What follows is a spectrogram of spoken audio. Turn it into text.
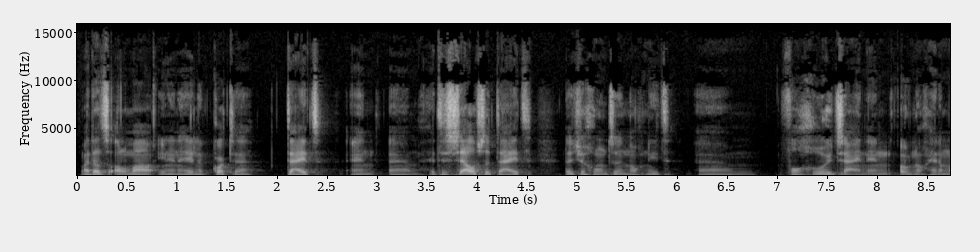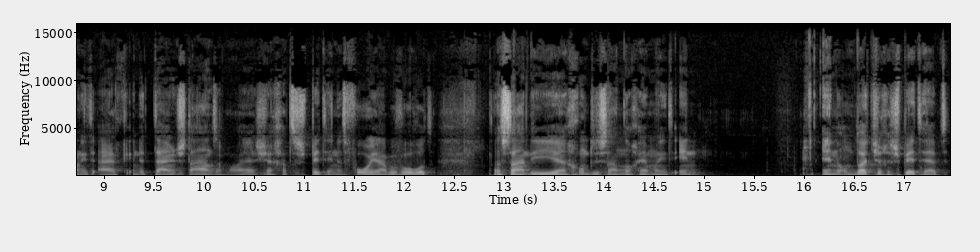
Maar dat is allemaal in een hele korte tijd. En het is zelfs de tijd dat je groenten nog niet volgroeid zijn en ook nog helemaal niet eigenlijk in de tuin staan, zeg maar. Als je gaat spitten in het voorjaar bijvoorbeeld, dan staan die uh, groenten staan nog helemaal niet in. En omdat je gespit hebt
